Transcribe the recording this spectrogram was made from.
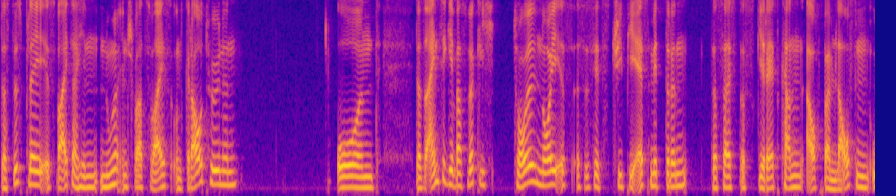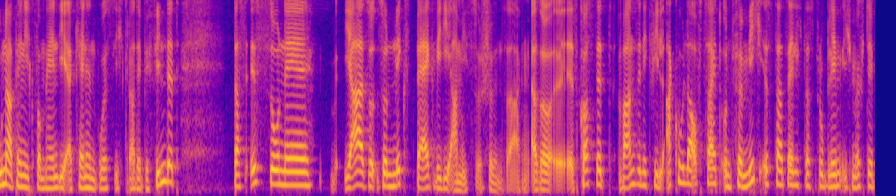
Das Display ist weiterhin nur in Schwarz-Weiß und Grautönen. Und das Einzige, was wirklich toll neu ist, es ist jetzt GPS mit drin. Das heißt, das Gerät kann auch beim Laufen unabhängig vom Handy erkennen, wo es sich gerade befindet. Das ist so eine ja, so, so ein Mixed Bag, wie die Amis so schön sagen. Also äh, es kostet wahnsinnig viel Akkulaufzeit und für mich ist tatsächlich das Problem, ich möchte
